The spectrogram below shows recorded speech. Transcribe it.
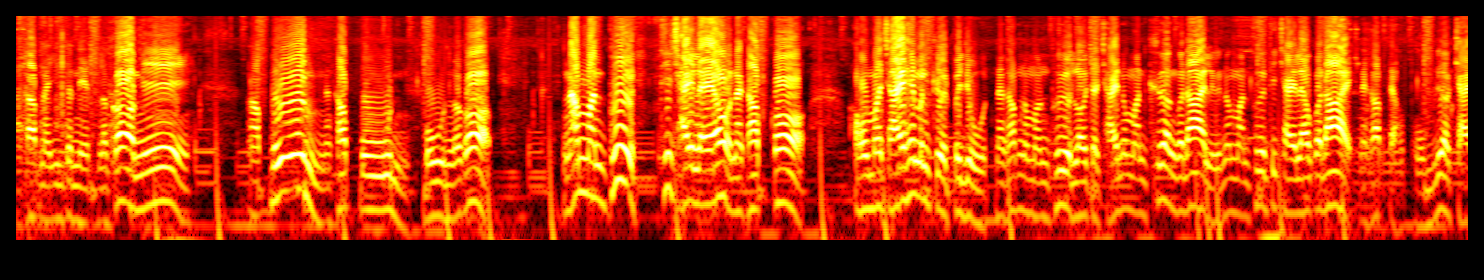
นะครับในอินเทอร์เน็ต แล้วก็มี ปูนนะครับปูนปูนแล้วก็น้ำมันพืชที่ใช้แล้วนะครับ ก็เอามาใช้ให้มันเกิดประโยชน์นะครับน้ำมันพืชเราจะใช้น้ำมันเครื่องก็ได้ หรือน้ำมันพืชที่ใช้แล้วก็ได้นะครับ แต่ผมเลือกใช้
